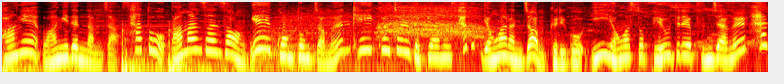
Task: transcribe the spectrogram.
광해 왕이 된 남자 사도 남한산성의 공통점은 K컬처를 대표하는 사극 영화란 점 그리고 이 영화 속 배우들의 분장을 한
